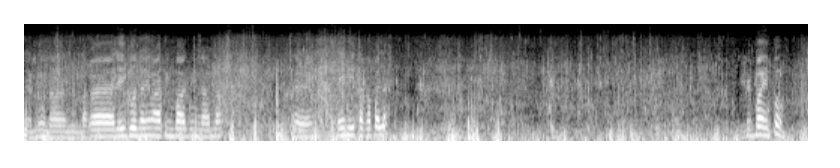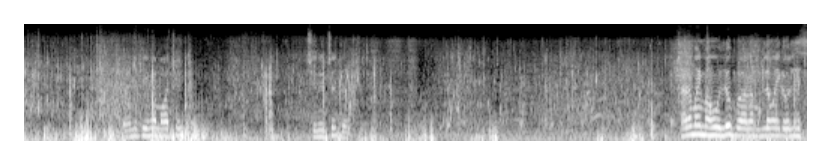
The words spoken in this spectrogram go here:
Ayan mo, na, nakaligo na yung ating bagong sabak. Eh, nainita ka pala. May bahay po. Gamit nga mga choy. Sunod-sunod ah. Sana may mahulog para maglamay ka ulit.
